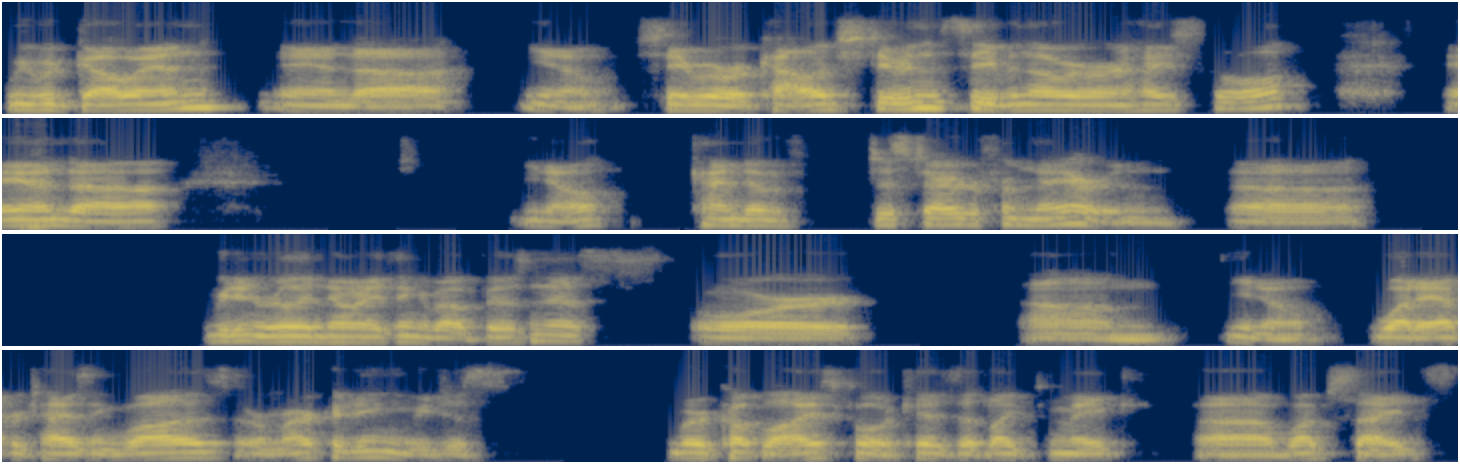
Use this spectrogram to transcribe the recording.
we would go in and uh, you know, say we were college students, even though we were in high school. And, uh, you know, kind of just started from there. And uh, we didn't really know anything about business or, um, you know, what advertising was or marketing. We just we're a couple of high school kids that liked to make uh, websites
